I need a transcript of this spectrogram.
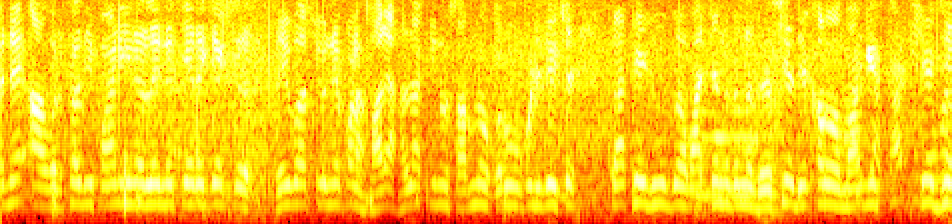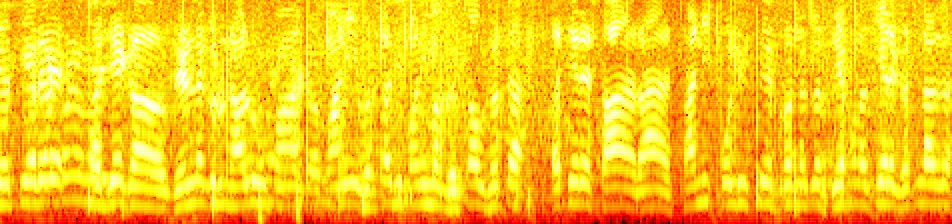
અને આ વરસાદી પાણીને લઈને અત્યારે ક્યાંક રહેવાસીઓને પણ ભારે હાલાકીનો સામનો કરવો પડી રહ્યો છે. સાથે જ હું વાંચન તમને દ્રશ્ય દેખાડવા માંગીશ કે જે અત્યારે આ જે રેલનગરનું નાલું પાણી, વરસાદી પાણીમાં ગરકાવ થતા અત્યારે સ્થાનિક પોલીસ છે, પ્રનગર જે પણ અત્યારે ઘટના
